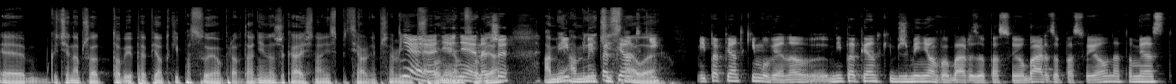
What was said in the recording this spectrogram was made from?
e, gdzie na przykład tobie P5 pasują, prawda? Nie narzekałeś na nie specjalnie, przynajmniej nie, nie, nie, nie. Sobie. Znaczy, a mi, a mnie mi cisnęły. Mi P5 mówię, no mi P5 brzmieniowo bardzo pasują, bardzo pasują, natomiast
